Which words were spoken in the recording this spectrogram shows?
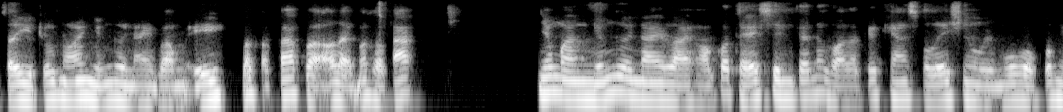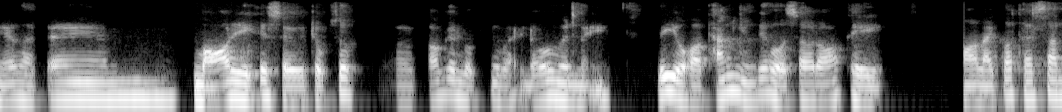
sở di trú nói những người này vào Mỹ bất hợp pháp và ở lại bất hợp pháp nhưng mà những người này lại họ có thể xin cái nó gọi là cái cancellation removal, có nghĩa là cái bỏ đi cái sự trục xuất ờ, có cái luật như vậy đối với bên Mỹ. Ví dụ họ thắng những cái hồ sơ đó thì họ lại có thể xanh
